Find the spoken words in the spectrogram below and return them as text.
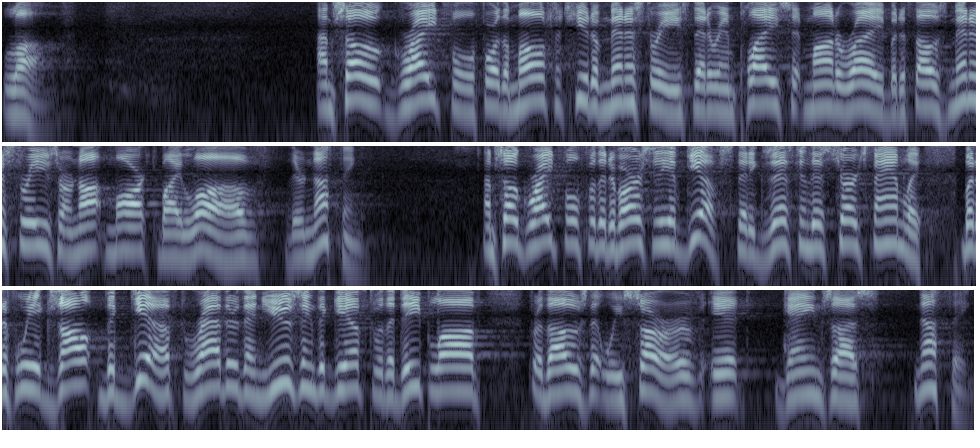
love. I'm so grateful for the multitude of ministries that are in place at Monterey, but if those ministries are not marked by love, they're nothing. I'm so grateful for the diversity of gifts that exist in this church family, but if we exalt the gift rather than using the gift with a deep love for those that we serve, it gains us nothing.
